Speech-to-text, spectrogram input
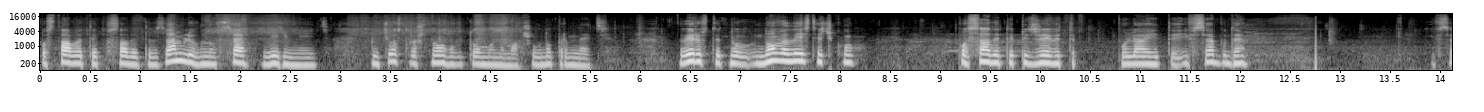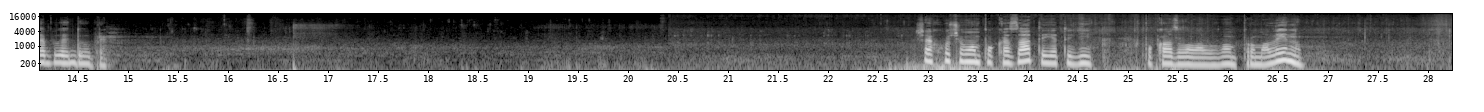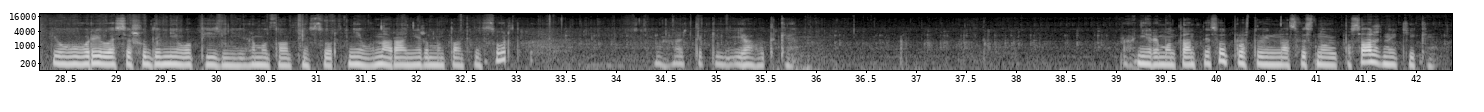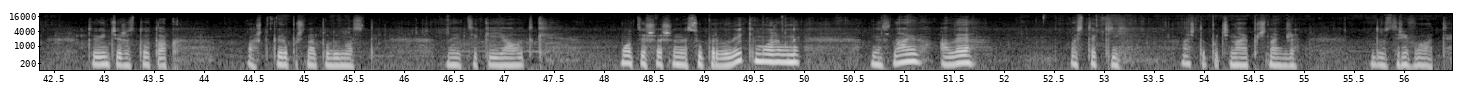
поставити, посадити в землю, воно все вирівняється. Нічого страшного в тому нема, що воно примнеться. Виростить нове листячко, посадите, підживите, поляєте, і все буде, і все буде добре. Ще хочу вам показати, я тоді показувала вам про малину. І говорилося, що Даніло пізній ремонтантний сорт. Ні, вона ранній ремонтантний сорт. Ось такі ягодки. Ранній ремонтантний сорт, просто він у нас весною посаджений тільки, то він через то так аж тепер почне плодоносити. Дивіться, які ягодки. Моці ще, ще не супер великі, може вони, не знаю, але ось такі. Бачите, починає, починає вже дозрівати.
